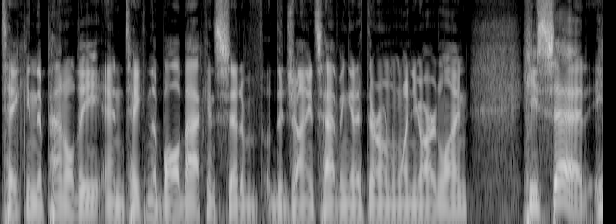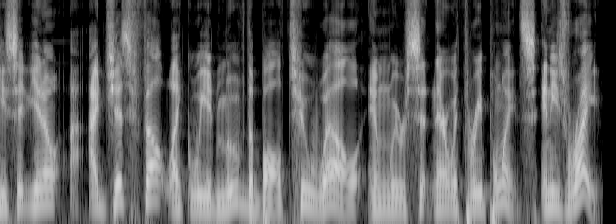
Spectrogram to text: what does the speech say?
taking the penalty and taking the ball back instead of the Giants having it at their own one yard line. He said, he said, you know, I just felt like we had moved the ball too well and we were sitting there with three points. And he's right.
